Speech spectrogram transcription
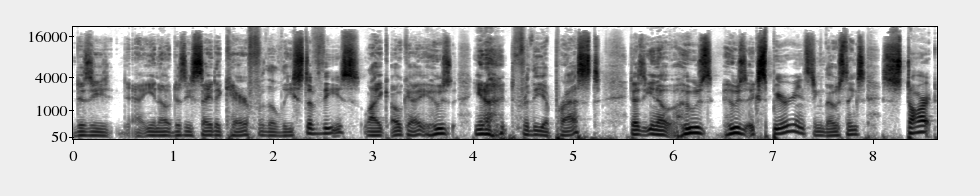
Does he uh, you know does he say to care for the least of these? Like okay who's you know for the oppressed? Does you know who's who's experiencing those things? Start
